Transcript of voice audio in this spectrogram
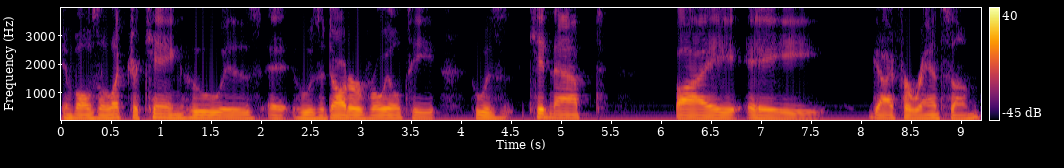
involves Elektra King, who is a, who is a daughter of royalty, who was kidnapped by a guy for ransom,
